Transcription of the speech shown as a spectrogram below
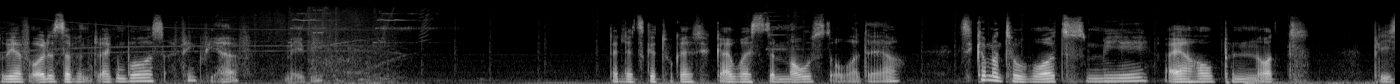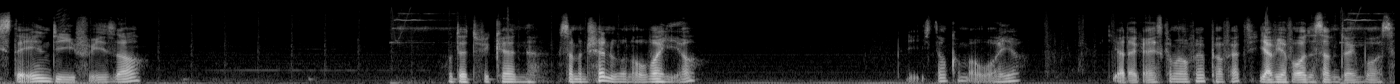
Do we have all the 7 Dragon Balls? I think we have. Maybe. Then let's get to get guy who has the most over there. Is he coming towards me? I hope not. Please stay in the freezer. So that we can summon Shenron over here. Please don't come over oh, here. The other guy is coming over here, perfect. Yeah, we have all the seven Dragon Balls.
